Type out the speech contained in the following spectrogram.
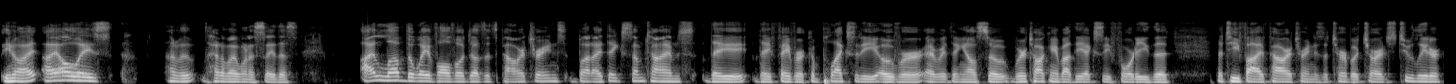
You know, I, I always, how do, how do I want to say this? I love the way Volvo does its powertrains, but I think sometimes they they favor complexity over everything else. So we're talking about the XC40. The the T5 powertrain is a turbocharged two liter.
